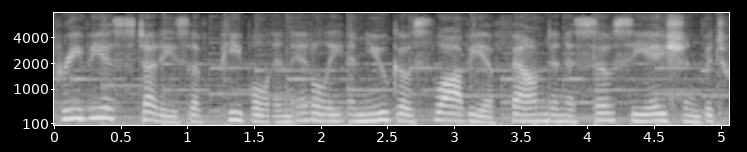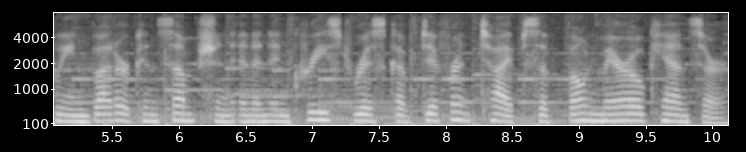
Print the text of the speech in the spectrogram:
Previous studies of people in Italy and Yugoslavia found an association between butter consumption and an increased risk of different types of bone marrow cancer.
